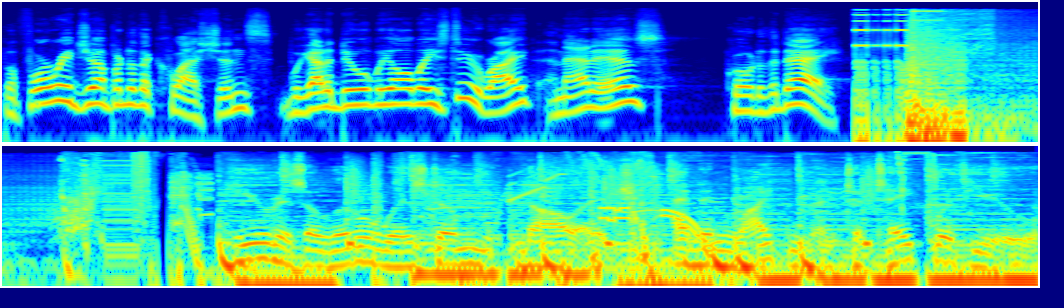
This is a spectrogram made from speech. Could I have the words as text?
before we jump into the questions, we got to do what we always do, right? And that is quote of the day. Here is a little wisdom, knowledge, and enlightenment to take with you.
